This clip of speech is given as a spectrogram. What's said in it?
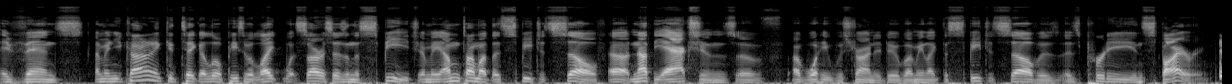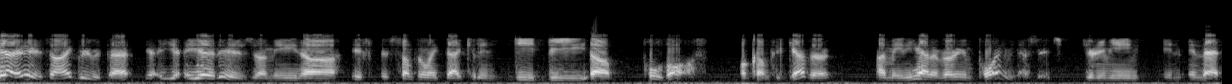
events, I mean, you kind of could take a little piece of it, like what Cyrus says in the speech. I mean, I'm talking about the speech itself, uh, not the actions of, of what he was trying to do, but I mean, like the speech itself is, is pretty inspiring. Yeah, it is. I agree with that. Yeah, yeah, yeah it is. I mean, uh, if, if something like that could indeed be uh, pulled off or come together, I mean, he had a very important message. You know what I mean? In in that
